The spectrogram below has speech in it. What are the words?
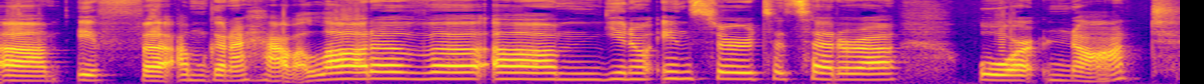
um, if uh, I'm gonna have a lot of uh, um, you know inserts etc or not.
